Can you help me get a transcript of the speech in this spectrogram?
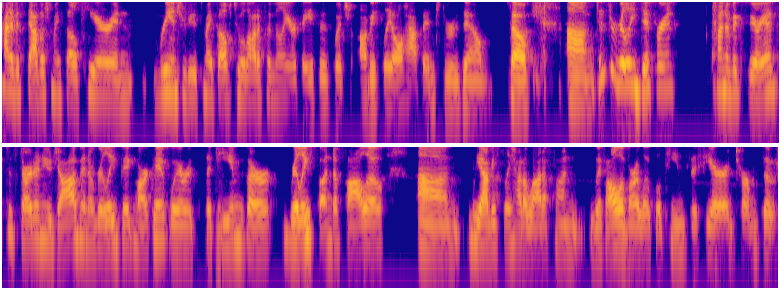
kind of establish myself here and reintroduce myself to a lot of familiar faces, which obviously all happened through Zoom. So um, just a really different kind of experience to start a new job in a really big market where the teams are really fun to follow. Um, we obviously had a lot of fun with all of our local teams this year in terms of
